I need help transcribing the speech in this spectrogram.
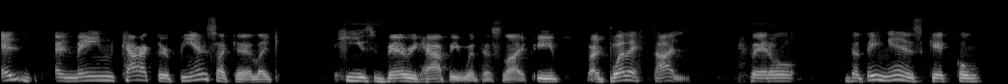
el, el main character piensa que, like, he's very happy with his life, y eh, puede estar, pero the thing is que con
